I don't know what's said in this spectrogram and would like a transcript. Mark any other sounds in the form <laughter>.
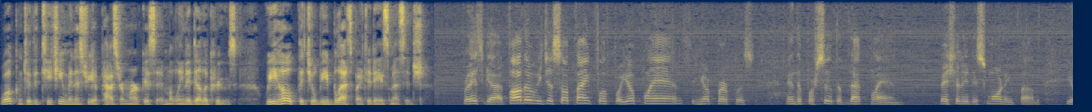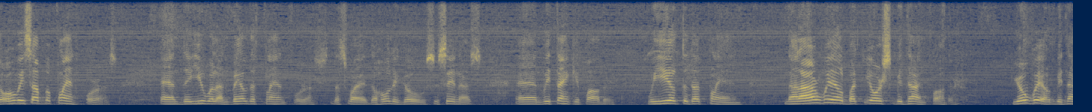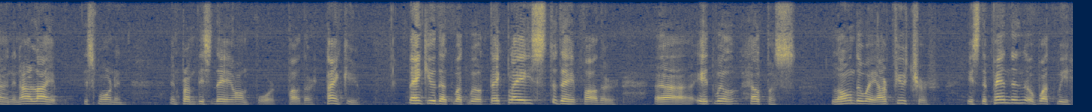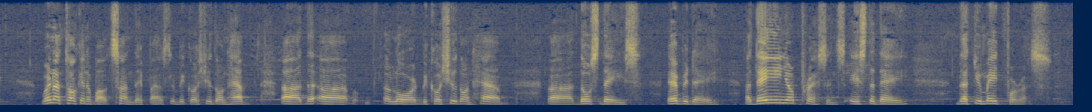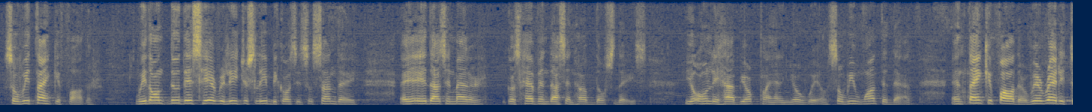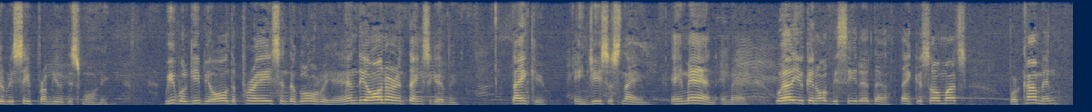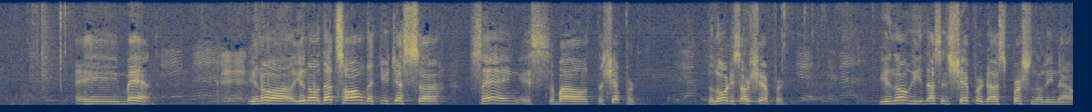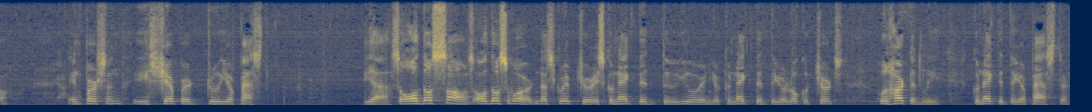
Welcome to the teaching ministry of Pastor Marcus and Melina de la Cruz. We hope that you'll be blessed by today's message. Praise God. Father, we're just so thankful for your plans and your purpose and the pursuit of that plan, especially this morning, Father. You always have a plan for us, and you will unveil that plan for us. That's why the Holy Ghost is in us, and we thank you, Father. We yield to that plan. Not our will, but yours be done, Father. Your will be done in our life this morning and from this day on forth, Father. Thank you. Thank you that what will take place today, Father, uh, it will help us along the way. Our future is dependent of what we. We're not talking about Sunday, Pastor, because you don't have uh, the uh, Lord, because you don't have uh, those days every day. A day in your presence is the day that you made for us. So we thank you, Father. We don't do this here religiously because it's a Sunday. It doesn't matter because heaven doesn't have those days. You only have your plan and your will. So we wanted that. And thank you, Father. We're ready to receive from you this morning. We will give you all the praise and the glory and the honor and thanksgiving. Thank you. In Jesus' name. Amen. Amen. Well, you can all be seated. Uh, thank you so much for coming. Amen. You know, uh, you know that song that you just uh, sang is about the shepherd. Yeah. The Lord is our shepherd. Yes. You know, He doesn't shepherd us personally now, in person. He shepherd through your pastor. Yeah. So all those songs, all those words, that scripture is connected to you, and you're connected to your local church, wholeheartedly connected to your pastor.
